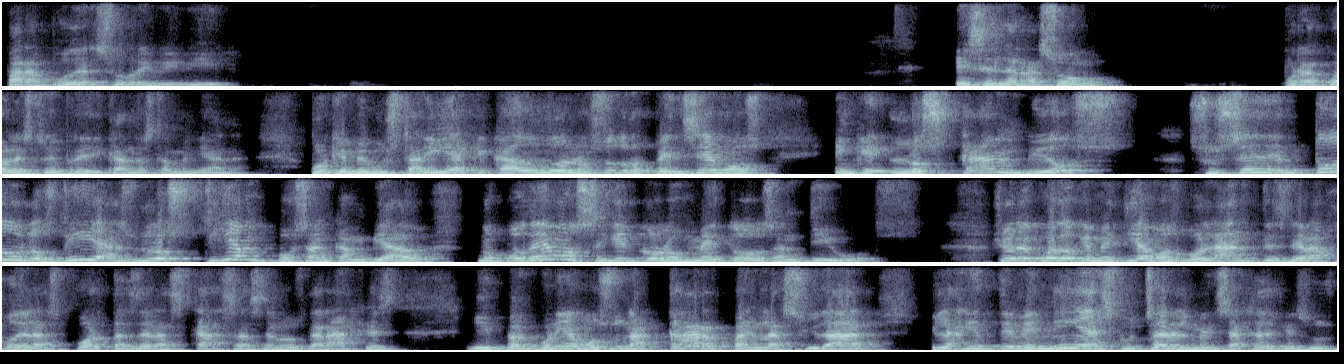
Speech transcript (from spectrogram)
para poder sobrevivir. Esa es la razón por la cual estoy predicando esta mañana. Porque me gustaría que cada uno de nosotros pensemos en que los cambios suceden todos los días, los tiempos han cambiado. No podemos seguir con los métodos antiguos. Yo recuerdo que metíamos volantes debajo de las puertas de las casas, en los garajes, y poníamos una carpa en la ciudad y la gente venía a escuchar el mensaje de Jesús.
